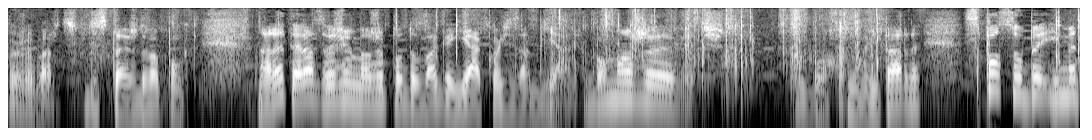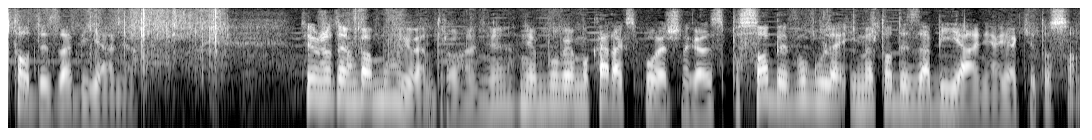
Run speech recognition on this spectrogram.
Proszę bardzo, dostajesz dwa punkty. No ale teraz weźmiemy może pod uwagę jakość zabijania, bo może, wiecie, było humanitarne, sposoby i metody zabijania. Ja już o tym chyba mówiłem trochę, nie? Nie mówiłem o karach społecznych, ale sposoby w ogóle i metody zabijania, jakie to są.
